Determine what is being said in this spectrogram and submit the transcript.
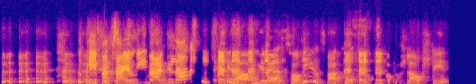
Okay, Verzeihung, liebe Angela. genau, Angela, sorry, das war kurz auf, auf dem Schlauch stehen.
